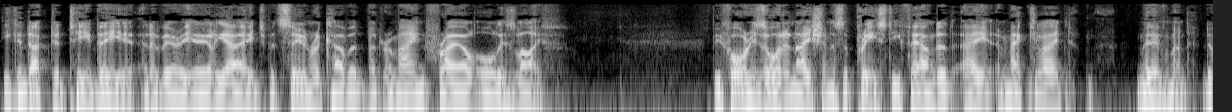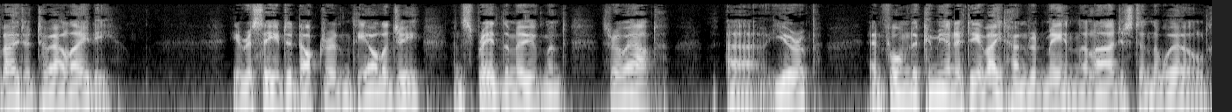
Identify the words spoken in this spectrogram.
He conducted TB at a very early age, but soon recovered but remained frail all his life. Before his ordination as a priest, he founded a immaculate movement devoted to Our Lady. He received a doctorate in theology and spread the movement throughout uh, Europe and formed a community of 800 men, the largest in the world.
